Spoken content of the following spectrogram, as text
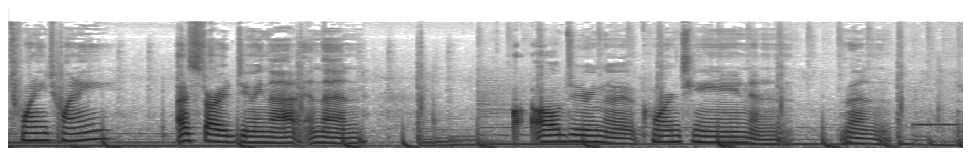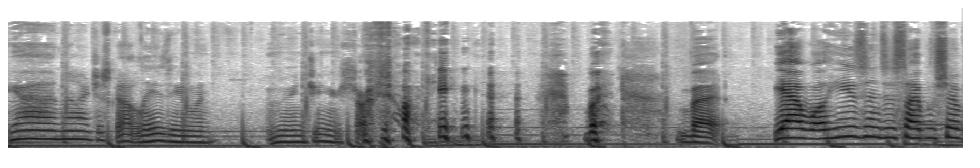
2020 I started doing that and then all during the quarantine and then yeah, and then I just got lazy when and Junior started talking. but, but, yeah, well, he's in discipleship,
